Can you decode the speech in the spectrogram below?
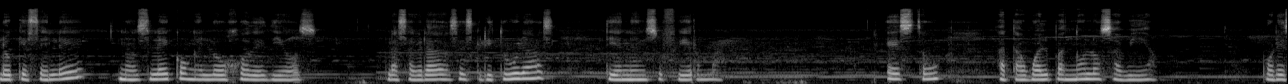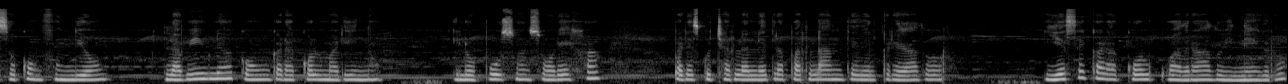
Lo que se lee nos lee con el ojo de Dios. Las sagradas escrituras tienen su firma. Esto Atahualpa no lo sabía. Por eso confundió la Biblia con un caracol marino y lo puso en su oreja para escuchar la letra parlante del Creador. Y ese caracol cuadrado y negro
